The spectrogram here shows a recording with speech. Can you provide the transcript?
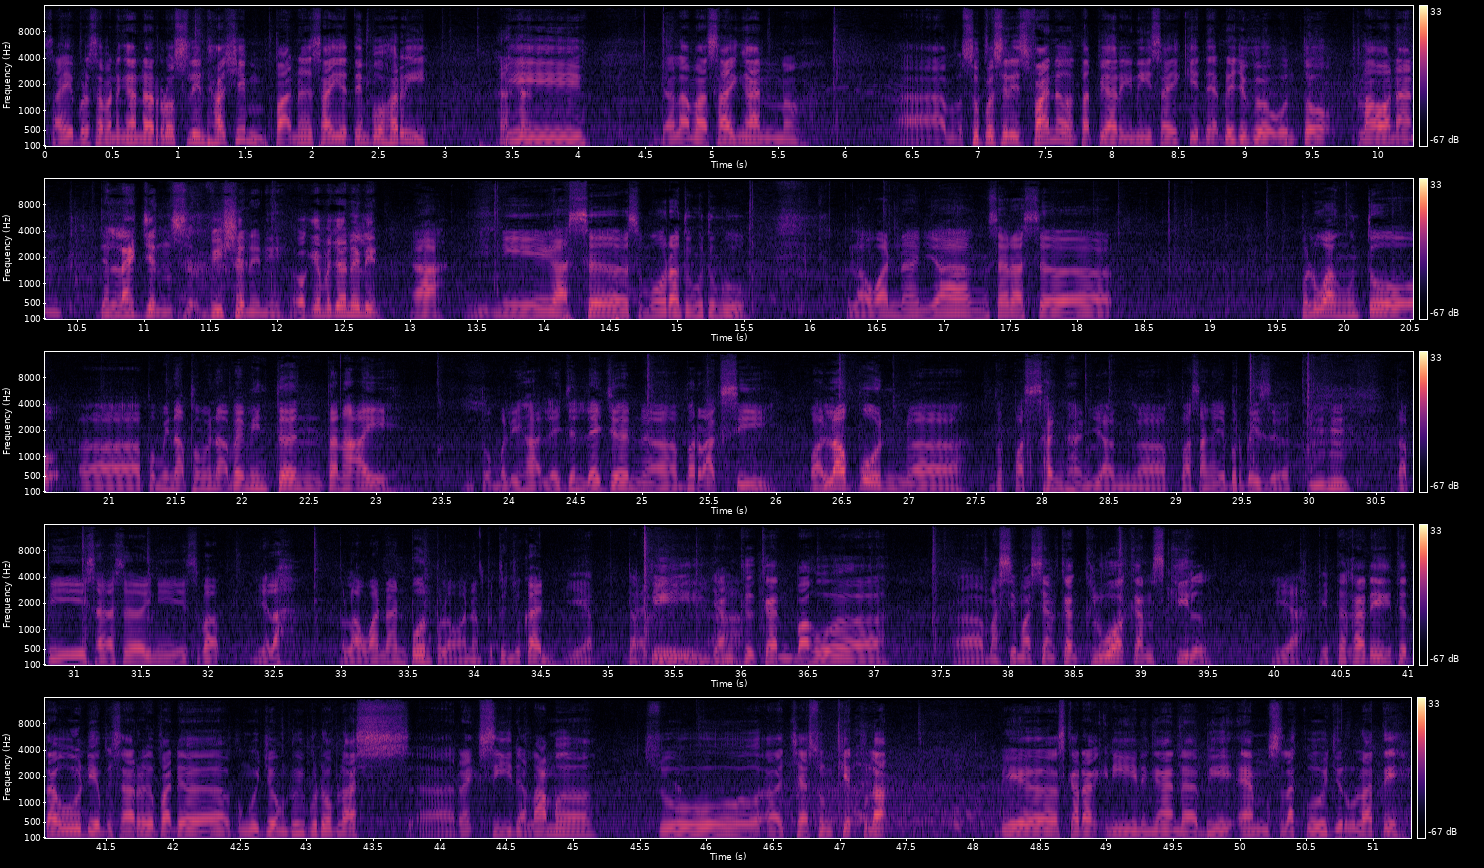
Saya bersama dengan Roslin Hashim, partner saya tempoh hari di dalam saingan uh, Super Series Final. Tapi hari ini saya kidnap dia juga untuk perlawanan The Legends Vision ini. Okey, macam mana Lin? Ha, ini rasa semua orang tunggu-tunggu. Perlawanan yang saya rasa peluang untuk uh, peminat-peminat badminton tanah air untuk melihat legend-legend uh, beraksi walaupun uh, berpasangan yang uh, pasangan yang berbeza mm-hmm. tapi saya rasa ini sebab yalah perlawanan pun perlawanan pertunjukan yep. tapi Jadi, jangkakan uh, bahawa uh, masing-masing akan keluarkan skill Ya. Peter Kadi kita tahu dia bersara pada penghujung 2012. Uh, Rexy dah lama. Su uh, Chia Sung Kit pula. Dia sekarang ini dengan uh, BM selaku jurulatih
